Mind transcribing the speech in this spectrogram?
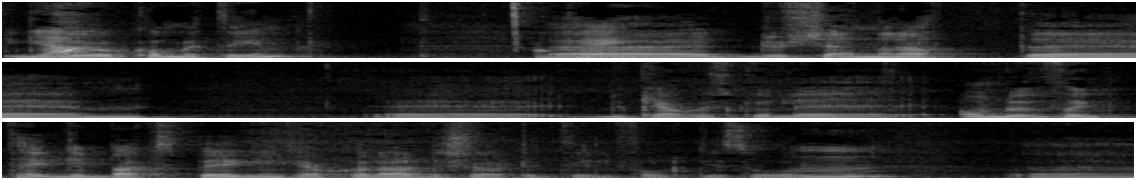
Ja. Du har kommit in. Okej. Eh, du känner att eh, eh, du kanske skulle, om du tänka i backspegeln kanske du hade kört det till Folkisår. Mm. Eh,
